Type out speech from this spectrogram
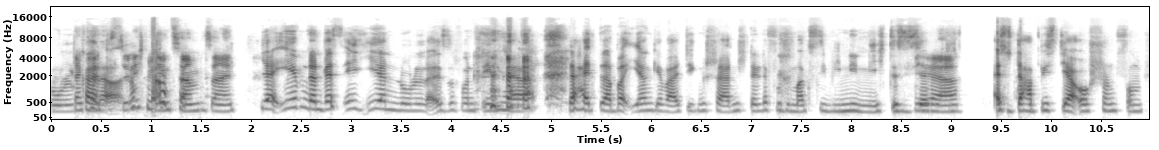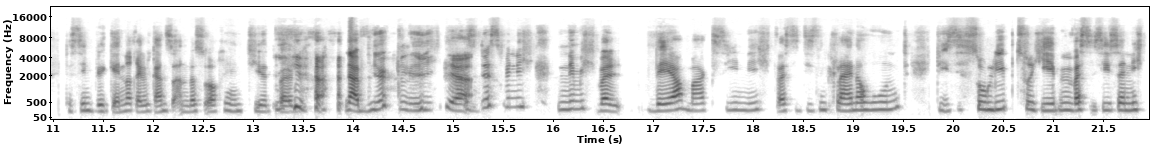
null. Dann könntest du Ahnung. nicht mit ihm zusammen sein. Ja, eben, dann wäre es eh eher null. Also von dem her, da hätte er aber eher einen gewaltigen Schaden. Stell dir vor, du magst die Winnie nicht. Das ist ja, Ja. Also da bist du ja auch schon vom, da sind wir generell ganz anders orientiert, weil, Ja. na wirklich. Ja. Also das finde ich nämlich, weil wer mag sie nicht, weißt du, diesen kleiner Hund, die ist so lieb zu jedem, weißt du, sie ist ja nicht,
